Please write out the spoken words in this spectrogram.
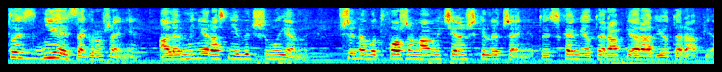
to jest, nie jest zagrożenie, ale my nieraz nie wytrzymujemy. Przy nowotworze mamy ciężkie leczenie, to jest chemioterapia, radioterapia.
